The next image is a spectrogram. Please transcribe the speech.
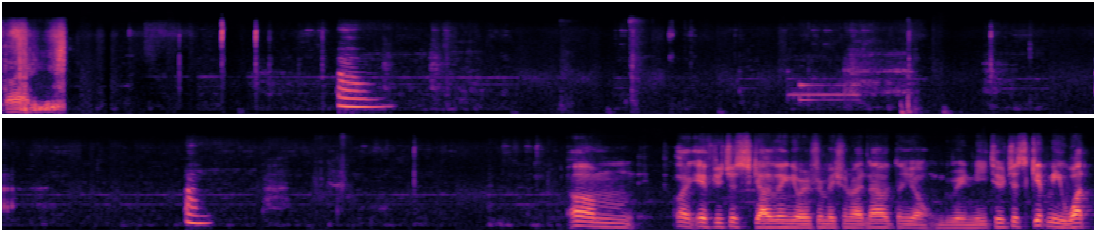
go ahead. Um. Um. Um, like if you're just gathering your information right now, then you don't really need to. Just give me what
